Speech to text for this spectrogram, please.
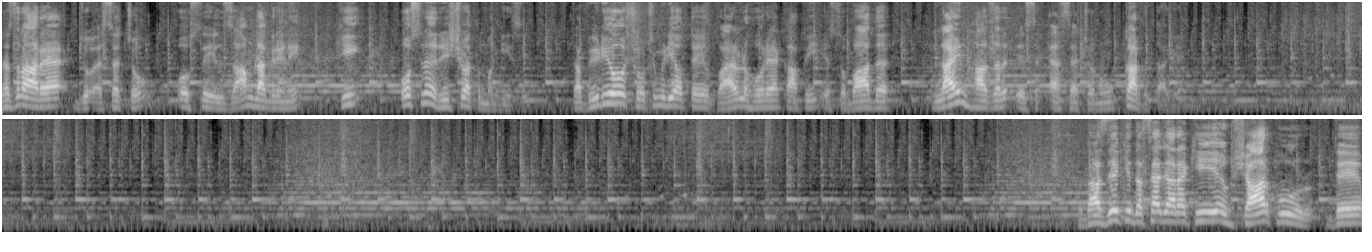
ਨਜ਼ਰ ਆ ਰਿਹਾ ਹੈ ਜੋ ਐਸਐਚਓ ਉਸ ਤੇ ਇਲਜ਼ਾਮ ਲੱਗ ਰਹੇ ਨੇ ਕਿ ਉਸ ਨੇ ਰਿਸ਼ਵਤ ਮੰਗੀ ਸੀ। ਤਾਂ ਵੀਡੀਓ ਸੋਸ਼ਲ ਮੀਡੀਆ ਉੱਤੇ ਵਾਇਰਲ ਹੋ ਰਿਹਾ ਕਾਫੀ, ਇਸ ਤੋਂ ਬਾਅਦ ਲਾਈਨ ਹਾਜ਼ਰ ਇਸ ਐਸਐਚਓ ਨੂੰ ਕਰ ਦਿੱਤਾ ਗਿਆ। ਦੱਸ ਦਈਏ ਕਿ ਦੱਸਿਆ ਜਾ ਰਿਹਾ ਕਿ ਇਹ ਹੁਸ਼ਿਆਰਪੁਰ ਦੇ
